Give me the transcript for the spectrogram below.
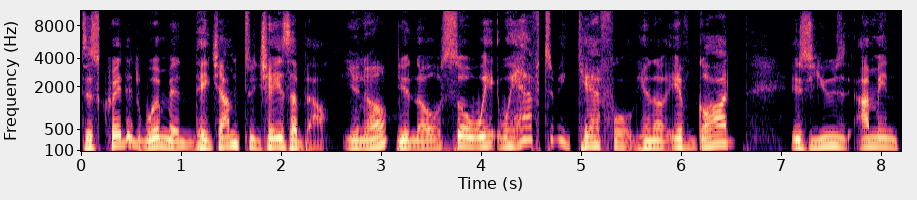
discredit women, they jump to Jezebel. You know, you know. So we we have to be careful. You know, if God is used, I mean,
